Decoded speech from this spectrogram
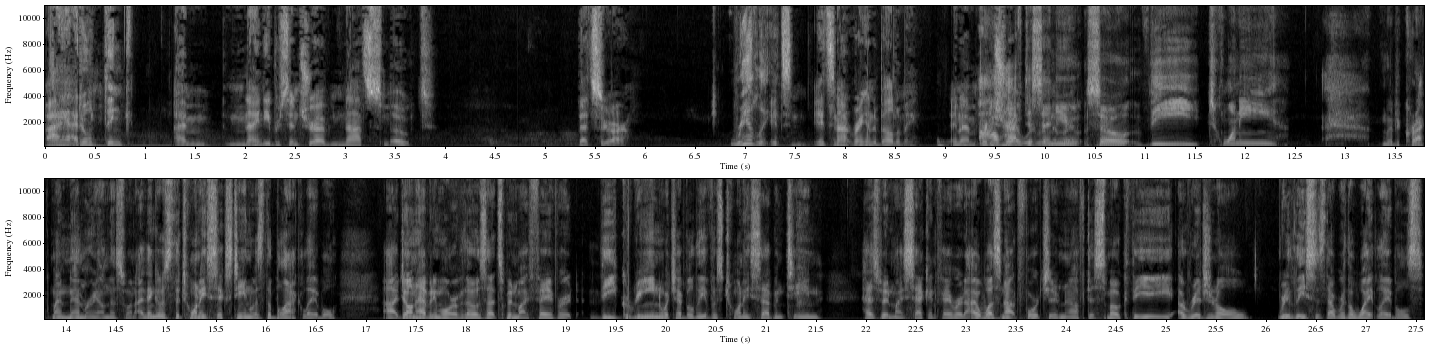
I I don't think I'm ninety percent sure I've not smoked that cigar. really? It's it's not ringing a bell to me, and I'm pretty I'll sure I have would to send remember you. it. So the twenty. I'm going to crack my memory on this one. I think it was the 2016 was the black label. I don't have any more of those. That's been my favorite. The green, which I believe was 2017, has been my second favorite. I was not fortunate enough to smoke the original releases that were the white labels,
